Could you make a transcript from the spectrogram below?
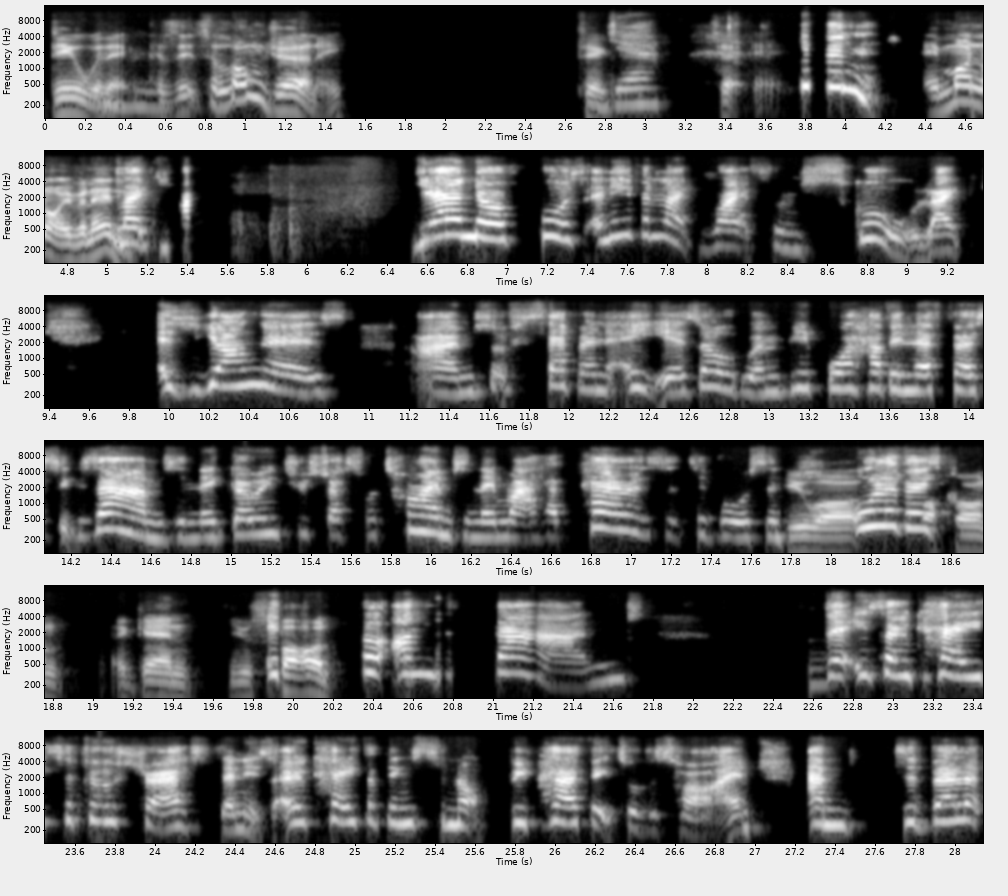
deal with it Mhm. because it's a long journey. To, yeah to- even it might not even end. like yeah no of course and even like right from school like as young as um sort of seven eight years old when people are having their first exams and they're going through stressful times and they might have parents that divorce and you are all of those- spot on again. You're spot on. people understand that it's okay to feel stressed and it's okay for things to not be perfect all the time and develop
